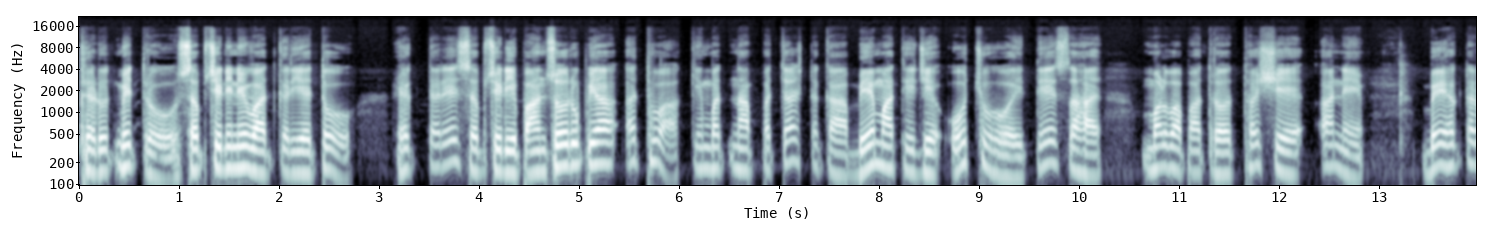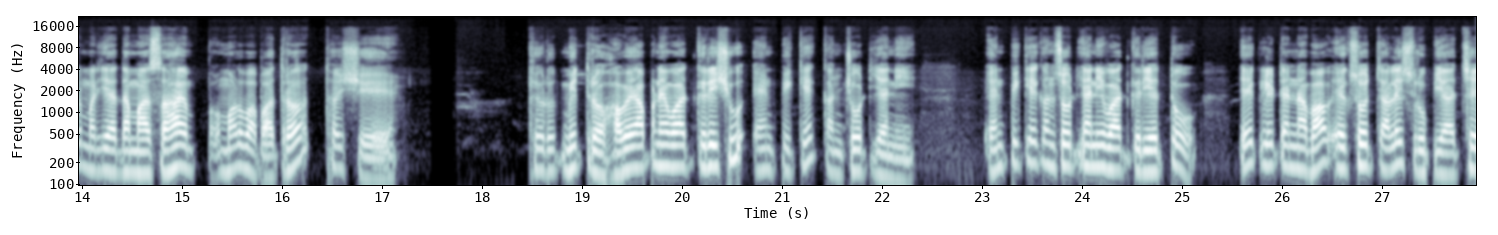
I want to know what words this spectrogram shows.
ખેડૂત મિત્રો, સબસિડીની વાત કરીએ તો હેક્ટરે સબસિડી પાંચસો રૂપિયા અથવા કિંમતના પચાસ ટકા બેમાંથી જે ઓછું હોય તે સહાય મળવાપાત્ર થશે અને બે હેક્ટર મર્યાદામાં સહાય મળવાપાત્ર થશે. ખેડૂત મિત્રો, હવે આપણે વાત કરીશું એનપીકે કંચોટિયાની. એનપીકે કંચોટિયાની વાત કરીએ તો એક લીટરના ભાવ એકસો ચાલીસ રૂપિયા છે,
